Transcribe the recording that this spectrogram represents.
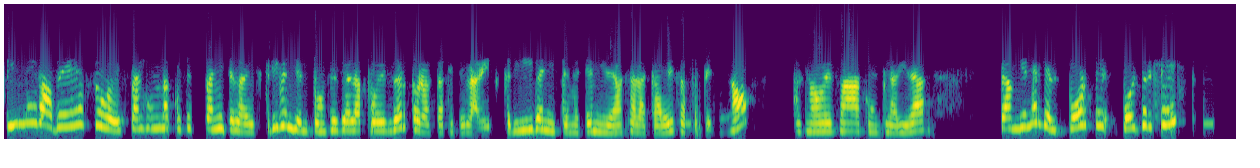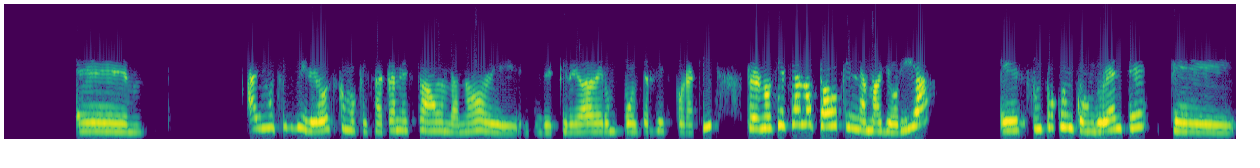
sí, mira, ve eso, es alguna cosa extraña y te la describen y entonces ya la puedes ver, pero hasta que te la describen y te meten ideas a la cabeza, porque si no, pues no ves nada con claridad. También el del poltergeist, eh, hay muchos videos como que sacan esta onda, ¿no? De, de que debe haber un poltergeist por aquí, pero no sé si ha notado que en la mayoría es un poco incongruente que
